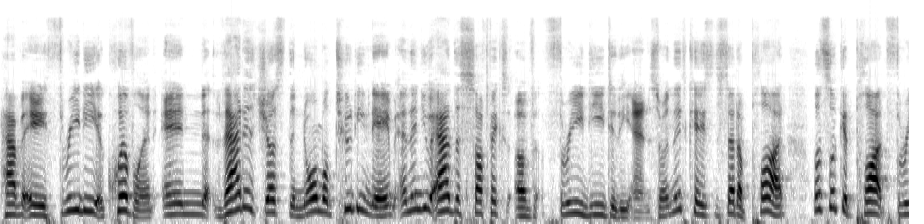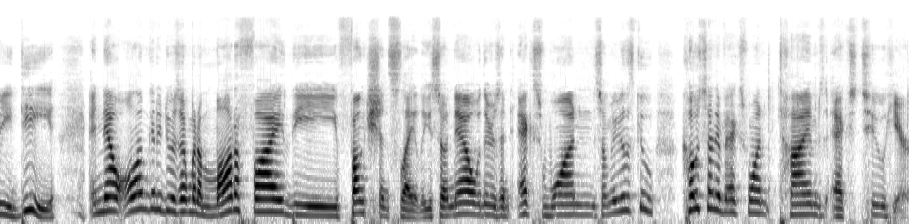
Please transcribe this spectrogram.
have a 3D equivalent, and that is just the normal 2D name, and then you add the suffix of 3D to the end. So in this case, instead of plot, let's look at plot 3D. And now all I'm going to do is I'm going to modify the function slightly. So now there's an x1, so maybe let's do cosine of x1 times x2 here.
